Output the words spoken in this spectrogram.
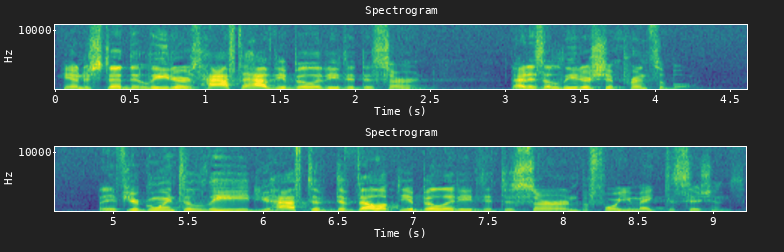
He understood that leaders have to have the ability to discern. That is a leadership principle. If you're going to lead, you have to develop the ability to discern before you make decisions.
